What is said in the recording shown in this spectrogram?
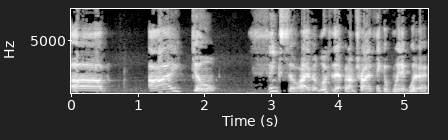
Um, I don't think so. I haven't looked at that, but I'm trying to think of when it would have.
